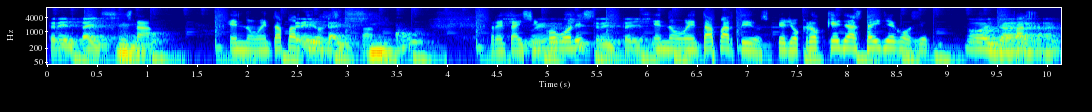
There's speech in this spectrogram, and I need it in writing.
35. Está. En 90 partidos. está. 35. 35 Bueno, sí, goles 35. en 90 partidos. Que yo creo que ya hasta ahí llegó, ¿cierto? No, ya. Falca.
